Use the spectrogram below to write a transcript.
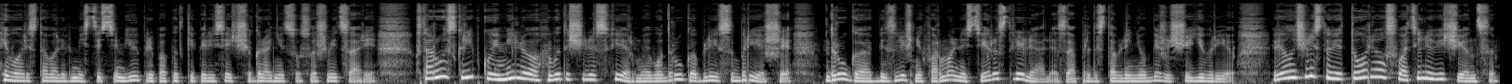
Его арестовали вместе с семьей при попытке пересечь границу со Швейцарией. Вторую скрипку Эмилио вытащили с фермы его друга Близ Бреши. Друга без лишних формальностей расстреляли за предоставление убежища еврею. Виолончелиста Витторио схватили веченцы.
